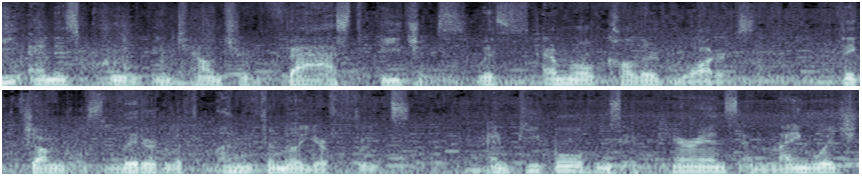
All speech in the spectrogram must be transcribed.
He and his crew encountered vast beaches with emerald colored waters, thick jungles littered with unfamiliar fruits, and people whose appearance and language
